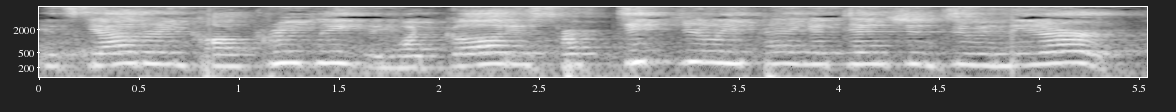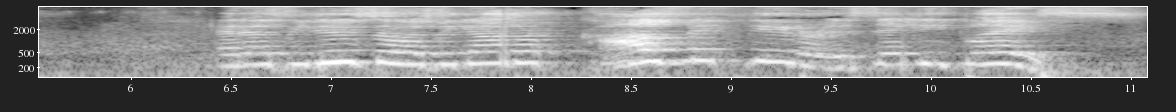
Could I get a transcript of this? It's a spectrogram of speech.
It's gathering concretely in what God is particularly paying attention to in the earth. And as we do so, as we gather, cosmic theater is taking place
